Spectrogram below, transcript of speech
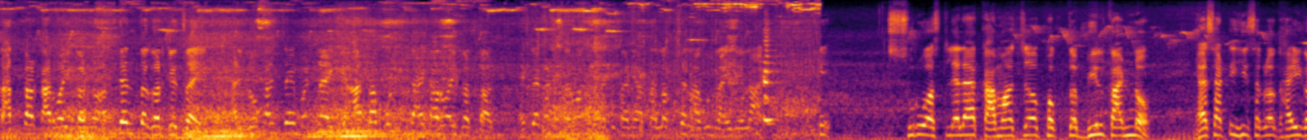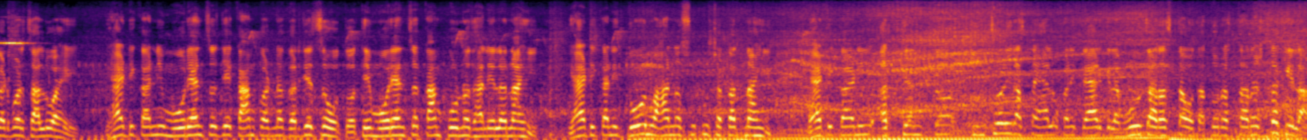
तात्काळ कारवाई करणं अत्यंत गरजेचं आहे. आणि लोकांची आता पोलीस काय कारवाई करतात? ह्याच्याकडे सर्वांनी या ठिकाणी आता लक्ष लागून राहिलेलं आहे. सुरू असलेल्या कामाचं फक्त बिल काढणं ह्यासाठी ही सगळं घाई गडबड चालू आहे. ह्या ठिकाणी मोऱ्यांचं जे काम करणं गरजेचं होतं ते मोऱ्यांचं काम पूर्ण झालेलं नाही. ह्या ठिकाणी दोन वाहनं सुटू शकत नाहीत. ह्या ठिकाणी अत्यंत चिंचोळी रस्ता ह्या लोकांनी तयार केला. मूळचा रस्ता होता तो रस्ता रस्त केला.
